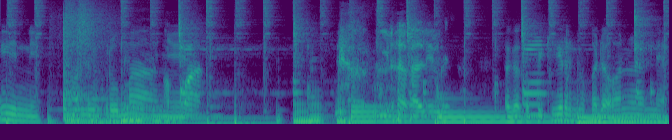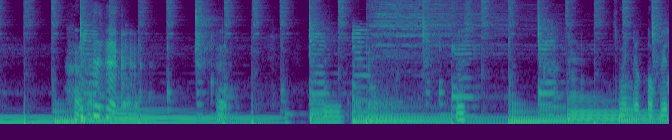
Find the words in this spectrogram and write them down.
ini langsung ke rumahnya. Apa? Gila kali lu. agak kepikiran lu pada online ya. Terus semenjak covid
